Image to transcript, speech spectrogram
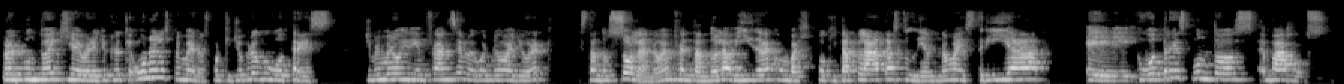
pero el punto de quiebre, yo creo que uno de los primeros, porque yo creo que hubo tres. Yo primero viví en Francia, luego en Nueva York, estando sola, ¿no? Enfrentando la vida con poquita plata, estudiando una maestría. Eh, hubo tres puntos bajos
